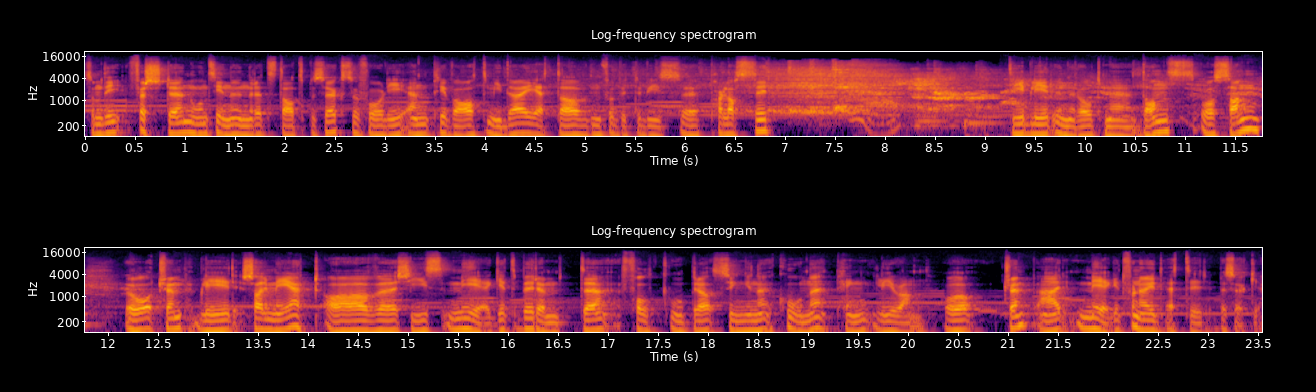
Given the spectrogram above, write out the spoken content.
Som de første noensinne under et statsbesøk så får de en privat middag i et av Den forbudte bys eh, palasser. De blir underholdt med dans og sang. Og Trump blir sjarmert av Xis meget berømte folkeoperasyngende kone Peng Liuan. Og Trump er meget fornøyd etter besøket.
